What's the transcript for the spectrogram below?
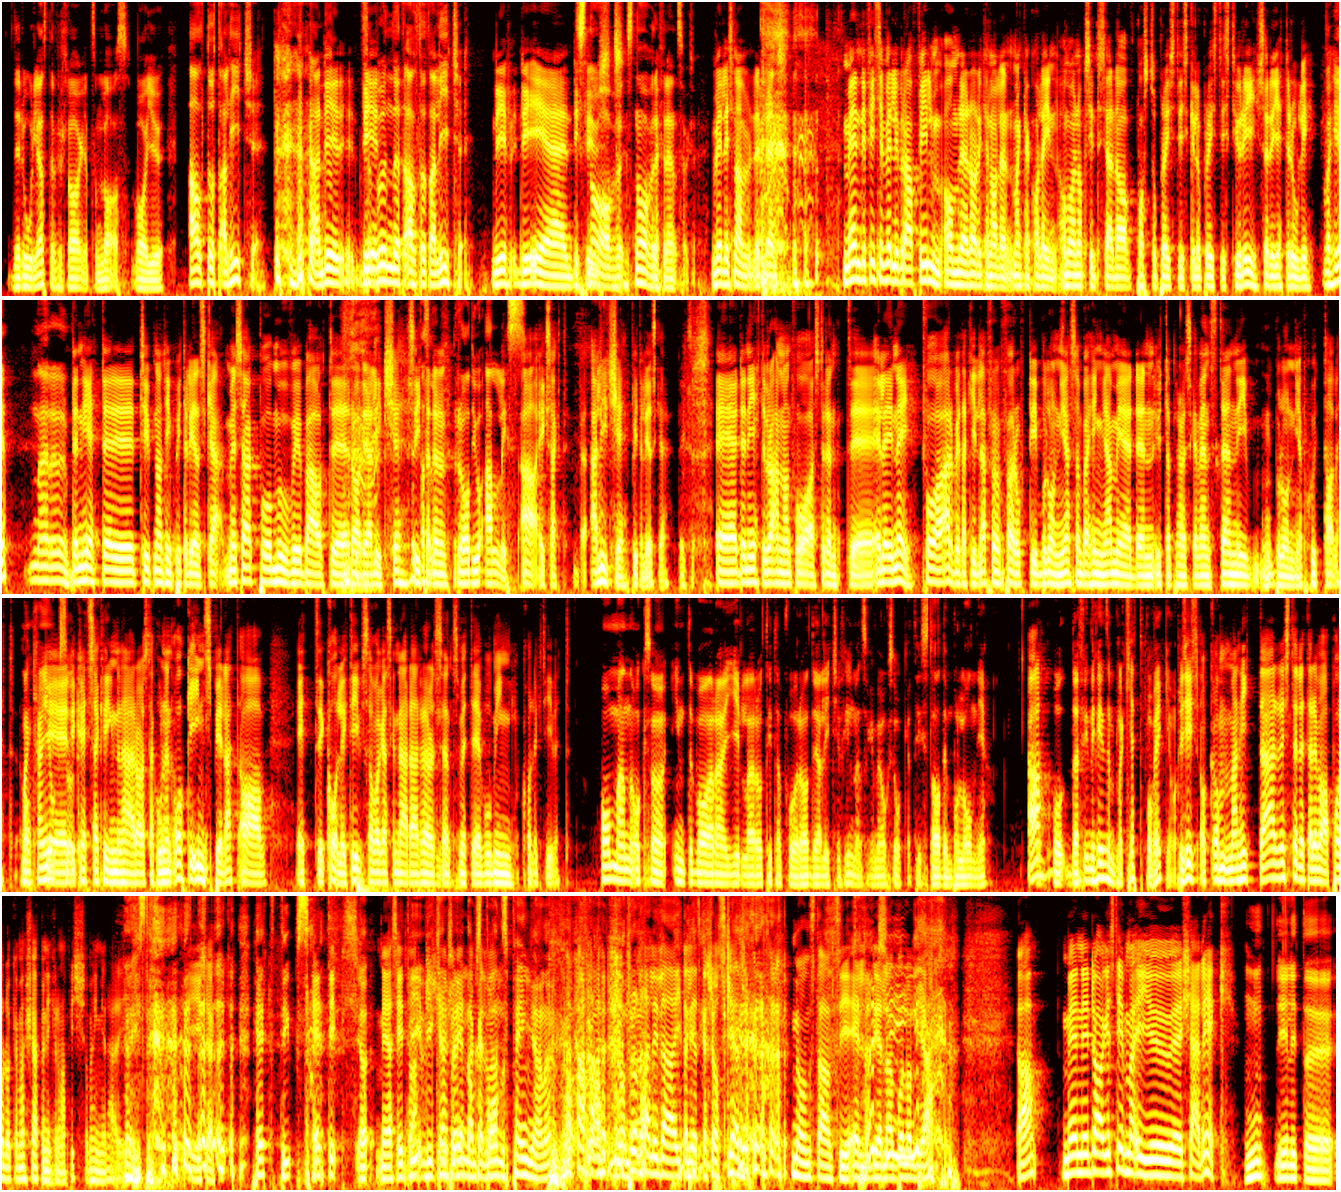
Det roligaste förslaget som lades var ju Allt åt Alice. det, det, Förbundet Allt åt Alice. Det, det är diffust. Snav, snav-referens också. Väldigt snabb referens. Men det finns en väldigt bra film om den radiokanalen man kan kolla in. Om man också är intresserad av postoperistisk eller operistisk teori så är det jätterolig. Vad heter när? Den heter typ någonting på italienska. Men sök på Movie about eh, Radio Alice så hittar den. Radio Alice. Ja, exakt. Alice på italienska. Exakt. Eh, den är jättebra. handlar om två student... Eh, eller nej, två arbetarkillar från förort i Bologna som börjar hänga med den utomparlamentariska vänstern i Bologna på 70-talet. Man kan ju Och, eh, också- Det kretsar kring den här radiostationen och är inspelat av ett kollektiv som var ganska nära rörelsen som heter Woming-kollektivet. Om man också inte bara gillar att titta på Radio Alice-filmen så kan man också åka till staden Bologna. Ja, Och där fin- det finns en plakett på väggen va? precis. Och om man hittar stället där det var på, då kan man köpa en likadan affisch som hänger här i, det. i köket. Ett tips. Ett tips. Ja, Men jag ser inte Vi, vi kanske är inom sponspengarna. Från, från, Från, från, den här lilla italienska kiosken. Någonstans i äldre delen av Bologna. ja, men dagens tema är ju eh, kärlek. mm, det är lite,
